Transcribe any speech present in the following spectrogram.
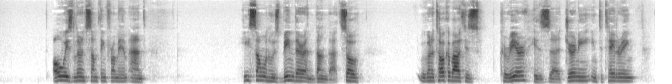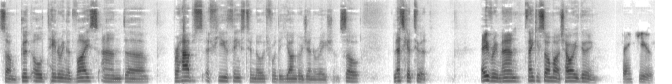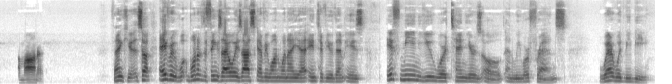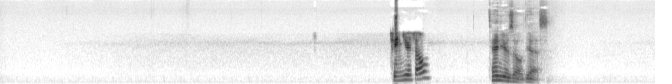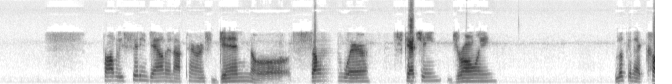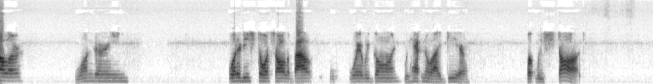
always learned something from him, and he's someone who's been there and done that. So, we're going to talk about his career, his uh, journey into tailoring, some good old tailoring advice, and uh, perhaps a few things to note for the younger generation. So, let's get to it. Avery, man, thank you so much. How are you doing? Thank you. I'm honored. Thank you. So, Avery, one of the things I always ask everyone when I uh, interview them is if me and you were 10 years old and we were friends, where would we be? Ten years old? Ten years old, yes. Probably sitting down in our parents' den or somewhere, sketching, drawing, looking at color, wondering what are these thoughts all about? Where are we going? We have no idea. But we start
